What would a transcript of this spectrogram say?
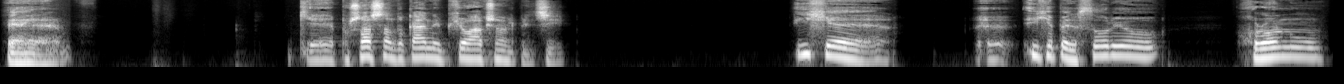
ε, και προσπάθησε να το κάνει πιο action RPG είχε, ε, είχε περιθώριο χρόνου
